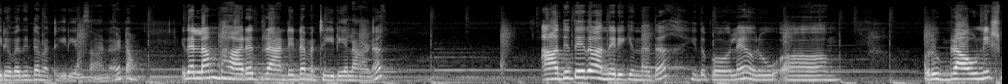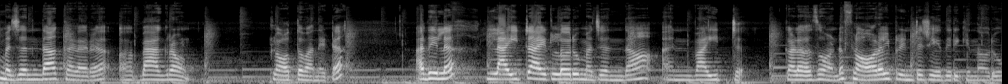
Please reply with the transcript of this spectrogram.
ഇരുപതിന്റെ മെറ്റീരിയൽസ് ആണ് കേട്ടോ. ഇതെല്ലാം ഭാരത് ബ്രാൻഡിന്റെ മെറ്റീരിയലാണ് ആദ്യത്തേത് വന്നിരിക്കുന്നത് ഇതുപോലെ ഒരു ഒരു brownish magenta colour background cloth വന്നിട്ട്. അതിൽ ലൈറ്റ് ആയിട്ടുള്ള ഒരു മജന്ത ആൻഡ് വൈറ്റ് കളേഴ്സും ഉണ്ട് ഫ്ലോറൽ പ്രിന്റ് ചെയ്തിരിക്കുന്ന ഒരു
